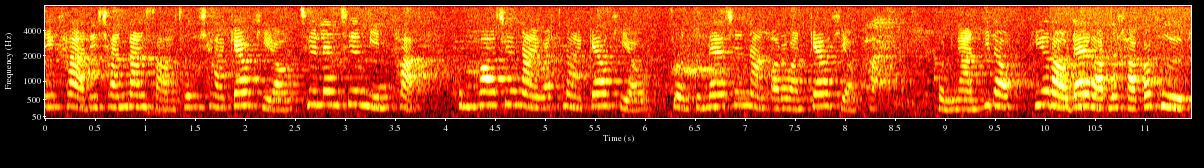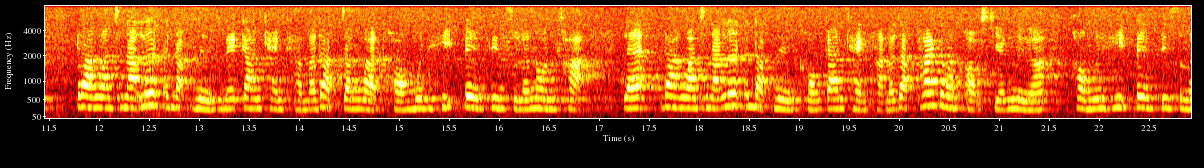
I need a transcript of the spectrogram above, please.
ดีค่ะ ดิฉันนางสาวชลิชาแก้วเขียว ชื่อเล่นชื่อมิ้นค่ะ คุณพ่อชื่อนายวัฒนาแก้วเขียว ส่วนคุณแม่ชื่อนางอรวรรณแก้วเขียวค่ะ ผลงานที่เราที่เราได้รับนะคะก็คือ รางวัลชนะเลิศอันดับหนึ่งในการแข่งขันระดับจังหวัดของมูลนิธิเปรมปรินสุรนนท์ค่ะ และรางวัลชนะเลิศอันดับหนึ่งของการแข่งขันระดับภาคตะวันออกเฉียงเหนือ ของมูลนิธิเปรมปรินสุร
